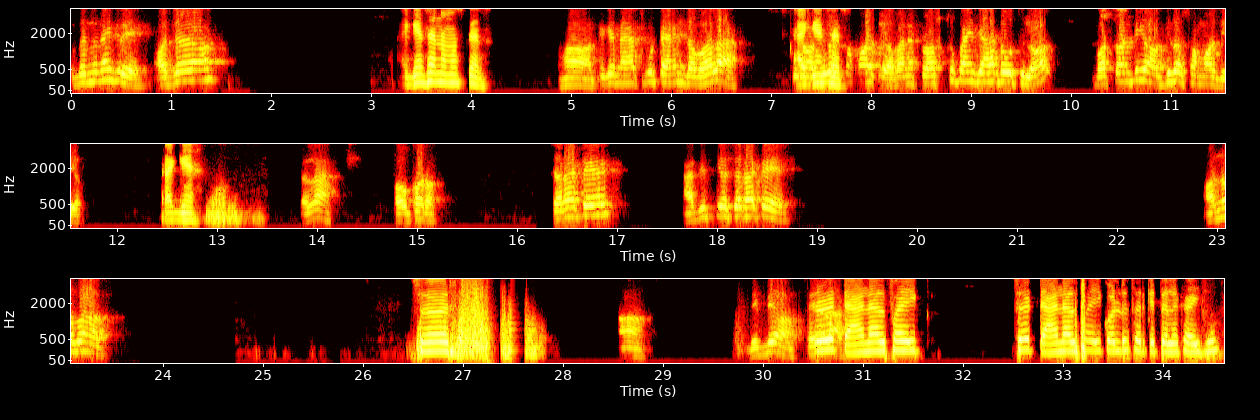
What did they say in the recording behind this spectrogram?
ଶୁଭେନ୍ଦୁ ନାଇଁ କିରେ ଅଜୟ ଆଜ୍ଞା ସାର୍ ନମସ୍କାର ହଁ ଟିକେ ମ୍ୟାଚ୍ କୁ ଟାଇମ୍ ଦବ ହେଲା ଆଜ୍ଞା ସାର୍ ସମୟ ଦିଅ ମାନେ ପ୍ଲସ୍ ଟୁ ପାଇଁ ଯାହା ଦଉଥିଲ ବର୍ତ୍ତମାନ ଟିକେ ଅଧିକ ସମୟ ଦିଅ ଆଜ୍ଞା ହେଲା ହଉ କର ଚରାଟେ Aditya ଚରାଟେ Anubhav sir Divya sir tan alpha sir tan alpha equal to sir केते लिखाइजे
